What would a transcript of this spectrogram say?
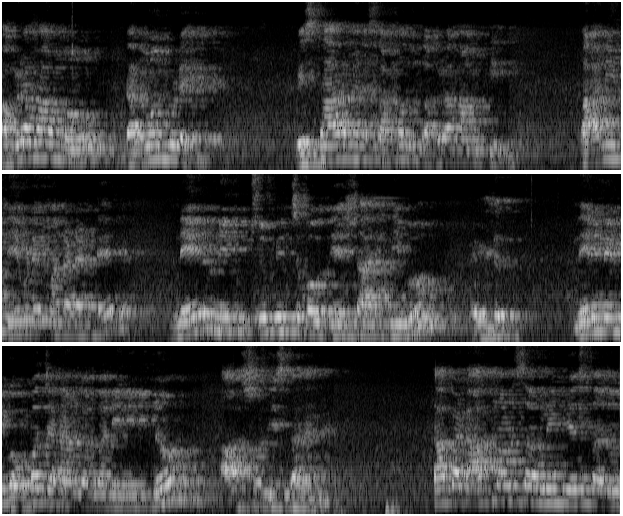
అబ్రహాము ధనవంతుడే. విస్తారమైన సంపద ఉంది అబ్రహాముకి. కానీ దేవుడు ఏమన్నాడంటే నేను నీకు చూపించబో దేశానికి నీవు వెళ్ళు. నేను నేను గొప్ప జనాంగంగా నేను నిన్ను ఆస్వాదిస్తానన్నాడు కాబట్టి ఆత్మానుసారులు ఏం చేస్తారు?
